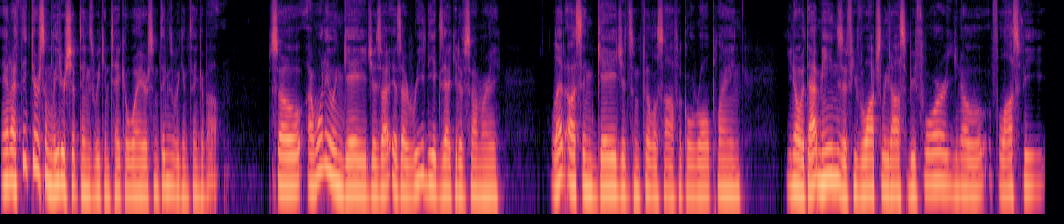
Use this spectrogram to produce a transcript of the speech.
And I think there's some leadership things we can take away or some things we can think about. So I want to engage as I, as I read the executive summary. Let us engage in some philosophical role playing. You know what that means? If you've watched Leadosophy before, you know philosophy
